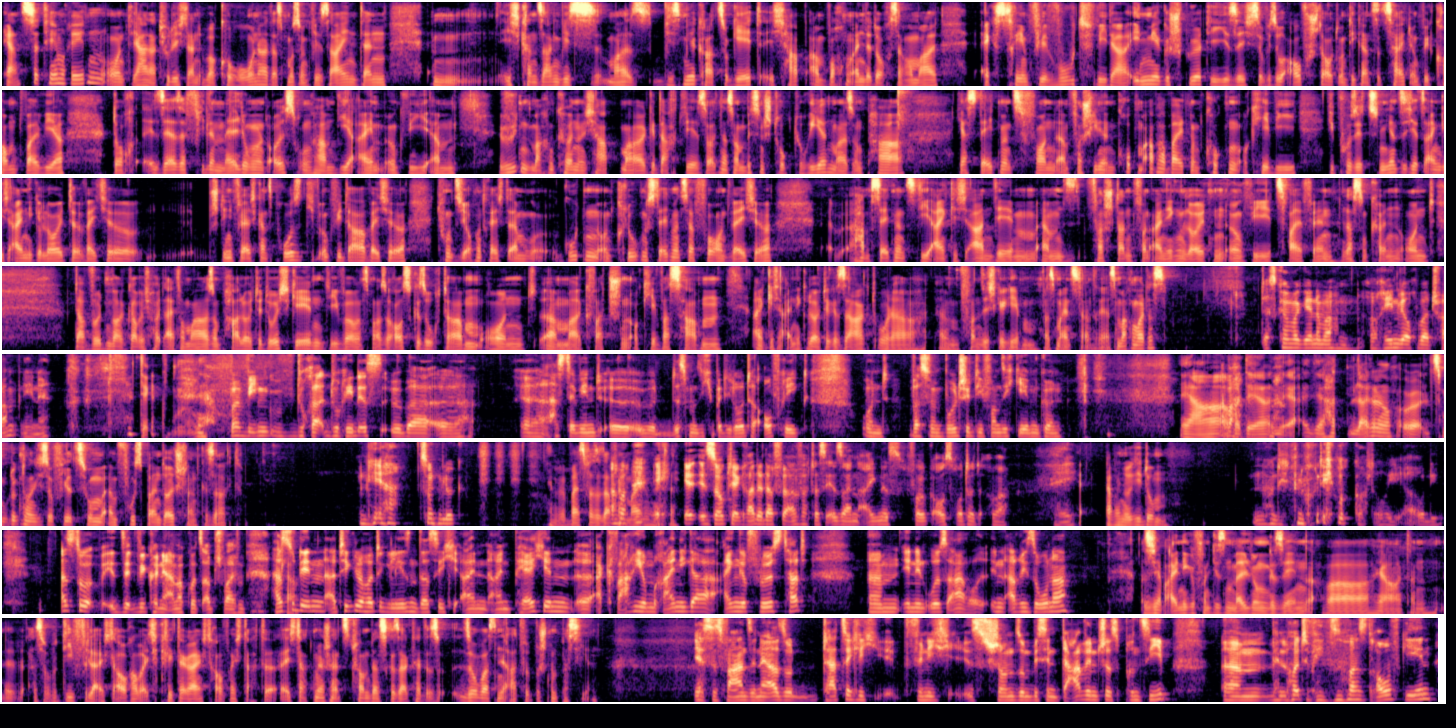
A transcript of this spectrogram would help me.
ernste Themen reden und ja, natürlich dann über Corona. Das muss irgendwie sein, denn ähm, ich kann sagen, wie es mal, wie es mir gerade so geht. Ich habe am Wochenende doch, sagen wir mal, extrem viel Wut wieder in mir gespürt, die sich sowieso aufstaut und die ganze Zeit irgendwie kommt, weil wir doch sehr, sehr viele Meldungen und Äußerungen haben, die einem irgendwie ähm, wütend machen können. Und ich habe mal gedacht, wir sollten das mal ein bisschen strukturieren, mal so ein paar ja Statements von ähm, verschiedenen Gruppen abarbeiten und gucken, okay, wie, wie positionieren sich jetzt eigentlich einige Leute, welche stehen vielleicht ganz positiv irgendwie da, welche tun sich auch mit recht ähm, guten und klugen Statements hervor? Und welche äh, haben Statements, die eigentlich an dem ähm, Verstand von einigen Leuten irgendwie zweifeln lassen können? Und da würden wir, glaube ich, heute einfach mal so ein paar Leute durchgehen, die wir uns mal so rausgesucht haben und ähm, mal quatschen, okay, was haben eigentlich einige Leute gesagt oder ähm, von sich gegeben? Was meinst du, Andreas? Machen wir das? Das können wir gerne machen. Aber reden wir auch über Trump? Nee, ne? Der, ja. Weil wegen, du, du redest über, äh, äh, hast erwähnt, äh, über, dass man sich über die Leute aufregt und was für ein Bullshit die von sich geben können. Ja, aber, aber der, der, der, hat leider noch, oder zum Glück noch nicht so viel zum ähm, Fußball in Deutschland gesagt. Ja, zum Glück. Ja, wer weiß, was er davon meinen hätte. Er, er, sorgt ja gerade dafür einfach, dass er sein eigenes Volk ausrottet, aber hey. Aber nur die Dummen. Nur die, nur die, oh Gott, oh ja, oh die. Hast du, wir können ja einmal kurz abschweifen. Hast Klar. du den Artikel heute gelesen, dass sich ein, ein Pärchen äh, Aquariumreiniger eingeflößt hat ähm, in den USA, in Arizona? Also ich habe einige von diesen Meldungen gesehen, aber ja, dann, also die vielleicht auch, aber ich klicke da gar nicht drauf, weil ich dachte, ich dachte mir schon, als Trump das gesagt hat, also sowas in der Art wird bestimmt passieren. Ja, es ist Wahnsinn. Ne? Also tatsächlich finde ich, ist schon so ein bisschen Darwinsches Prinzip, ähm, wenn Leute wegen sowas draufgehen.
